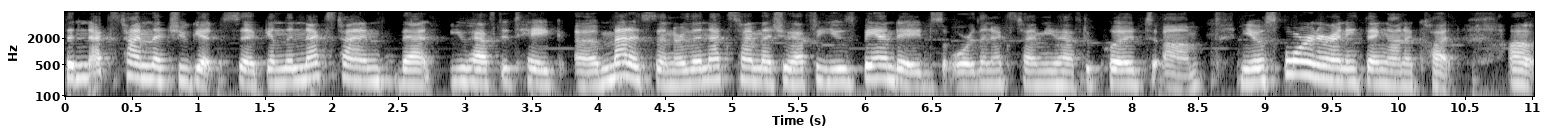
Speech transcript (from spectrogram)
the next time that you get sick and the next time that you have to take a medicine or the next time that you have to use band-aids or the next time you have to put um, neosporin or anything on a cut uh,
